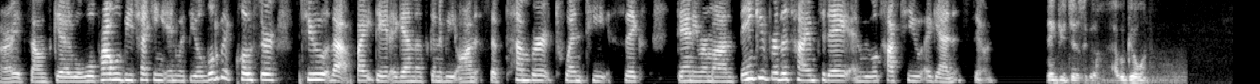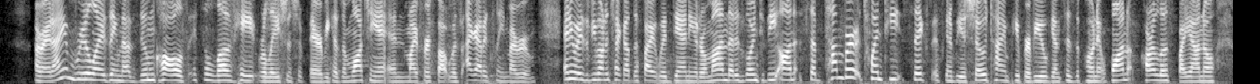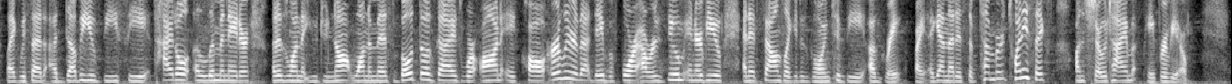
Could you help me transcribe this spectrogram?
All right, sounds good. Well, we'll probably be checking in with you a little bit closer to that fight date. Again, that's going to be on September 26th. Danny Roman, thank you for the time today, and we will talk to you again soon. Thank you, Jessica. Have a good one. All right, I am realizing that Zoom calls, it's a love hate relationship there because I'm watching it and my first thought was, I got to clean my room. Anyways, if you want to check out the fight with Danny Roman, that is going to be on September 26th. It's going to be a Showtime pay per view against his opponent, Juan Carlos Payano. Like we said, a WBC title eliminator. That is one that you do not want to miss. Both those guys were on a call earlier that day before our Zoom interview, and it sounds like it is going to be a great fight. Again, that is September 26th on Showtime pay per view.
